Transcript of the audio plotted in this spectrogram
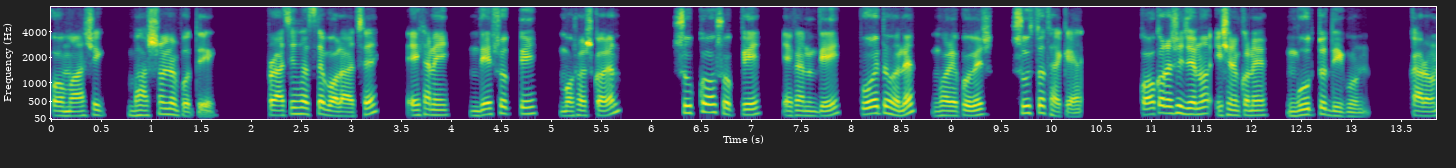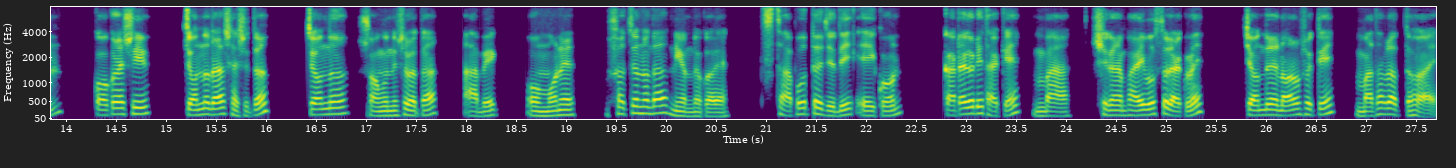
ও মানসিক ভারসাম্যের প্রতীক। প্রাচীন শাস্ত্রে বলা আছে এখানে দেবশক্তি বসবাস করেন। সূক্ষ্ম শক্তি এখান দিয়ে প্রবাহিত হলে ঘরের পরিবেশ সুস্থ থাকে। কর্কট রাশির জন্য ঈশান গুরুত্ব দ্বিগুণ, কারণ কর্কট রাশি চন্দ্র দ্বারা শাসিত। চন্দ্র সংবেদনশীলতা, আবেগ ও মনের সচেতনতা নিয়ন্ত্রণ করে। স্থাপত্যে যদি এই কোণ কাটাকাটি থাকে বা সেখানে ভারী বস্তু রাখলে চন্দ্রের নরম শক্তি বাধাপ্রাপ্ত হয়।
